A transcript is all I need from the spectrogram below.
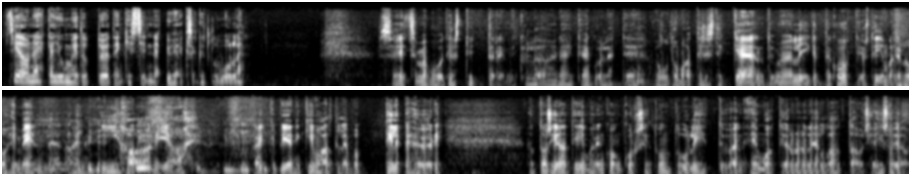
siellä on ehkä jumituttu jotenkin sinne 90-luvulle. Seitsemänvuotias tyttäreni kyllä aina ikään kuin lähtee automaattisesti kääntymään liikettä kohti, jos tiimarin ohi mennään. Aina ihan ja kaikki pieni kimalteleva tilpehööri. No tosiaan tiimarin konkurssiin tuntuu liittyvän emotionaalinen lataus ja isoja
